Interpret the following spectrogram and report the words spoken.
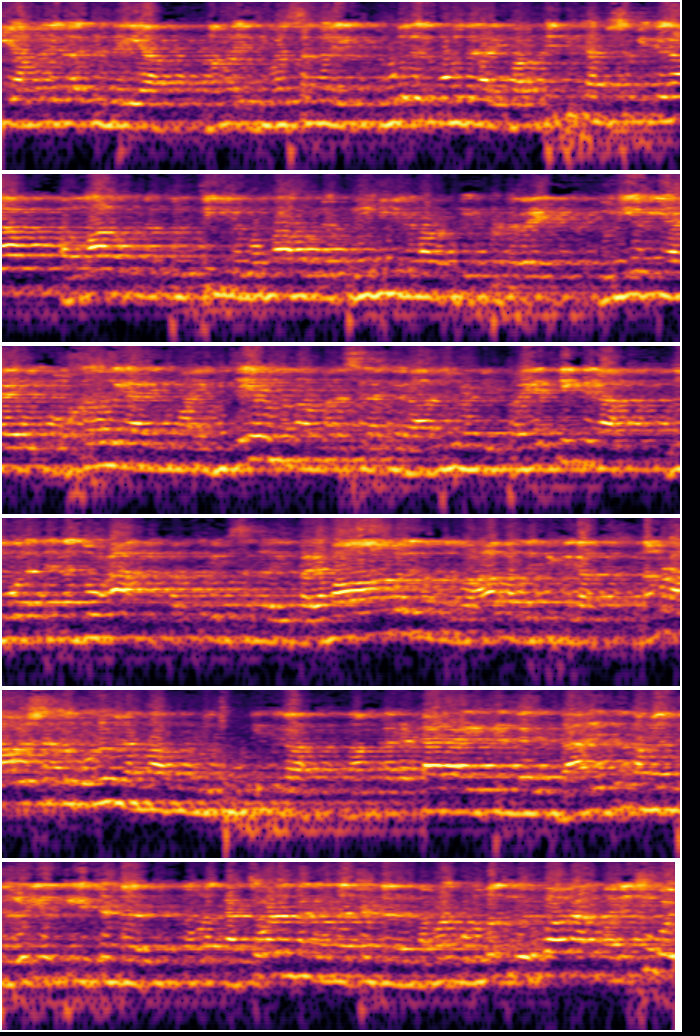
ഈ അമലുകൾക്ക് എന്ത് ചെയ്യുക നമ്മൾ ഈ ദിവസങ്ങളിൽ കൂടുതൽ കൂടുതലായി വർദ്ധിപ്പിക്കാൻ ശ്രമിക്കുക. അള്ളാഹുവിന്റെ തൃപ്തിയിലും അള്ളാഹുവിന്റെ പ്രീതിയിലുമാണ് പ്രിയപ്പെട്ടവരെ ദുനിയവിയായാലും ഉഹ്റവിയായതുമായ വിജയമെന്ന് നാം മനസ്സിലാക്കുക. അതിനുവേണ്ടി പ്രയത്നിക്കുക. അതുപോലെ തന്നെ ഈ പത്ത് ദിവസങ്ങളിൽ പരമാവധി നമ്മൾ ദുഹ വർദ്ധിപ്പിക്കുക. നമ്മുടെ ആവശ്യങ്ങൾ മുഴുവൻ അള്ളാഹുവിനോട് ചോദിക്കുക. നാം കരക്കാരായിട്ടുണ്ട് ദാരിദ്ര്യം നമ്മൾ തേടിയെത്തിയിട്ടുണ്ട് നമ്മുടെ കച്ചവടം തകർന്നിട്ടുണ്ട്. നമ്മുടെ കുടുംബത്തിൽ ഒരുപാട് ആൾ മരിച്ചു പോയിട്ടുണ്ട് ഒരുപാട് ആളുകൾ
